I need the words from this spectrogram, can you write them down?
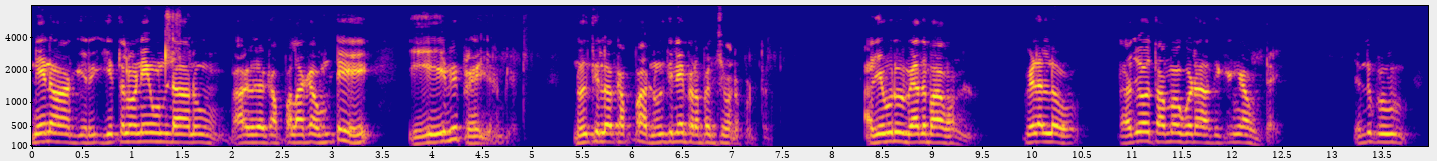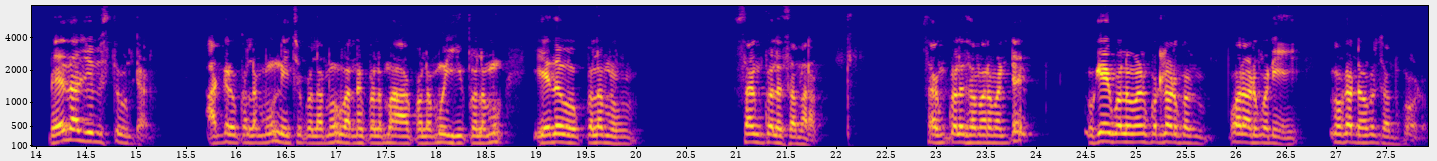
నేను ఆ గిర గీతలోనే ఉండాను బావిలో కప్పలాగా ఉంటే ఏమీ ప్రయోజనం లేదు. నూతిలో కప్ప నూతినే ప్రపంచం అనుకుంటుంది. అది ఎవరు వేదభావనలు. వీళ్ళల్లో రజో తమో కూడా అధికంగా ఉంటాయి. ఎందుకు? భేదాలు చూపిస్తూ ఉంటారు. అగ్ర కులము నీచ కులము వర్ణ కులము ఆ కులము ఈ కులము ఏదో ఒక కులము. సంకుల సమరం. సంకుల సమరం అంటే ఒకే కులం అని కొట్లాడుకొని పోరాడుకొని ఒకరినొకరు చంపుకోవడం.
